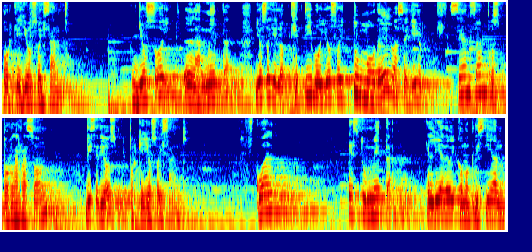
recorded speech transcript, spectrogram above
porque yo soy santo. Yo soy la meta, yo soy el objetivo, yo soy tu modelo a seguir. Sean santos por la razón, dice Dios, porque yo soy santo. ¿Cuál es tu meta el día de hoy como cristiano?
